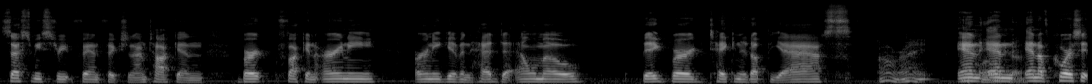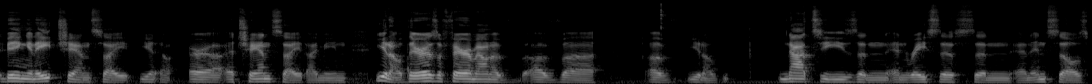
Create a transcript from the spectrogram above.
Sesame Street fan fiction. I'm talking Bert fucking Ernie, Ernie giving head to Elmo, Big Bird taking it up the ass, All right. and and and of course it being an eight chan site, you know, or a chan site. I mean, you know, there is a fair amount of of uh, of you know. Nazis and, and racists and, and incels,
